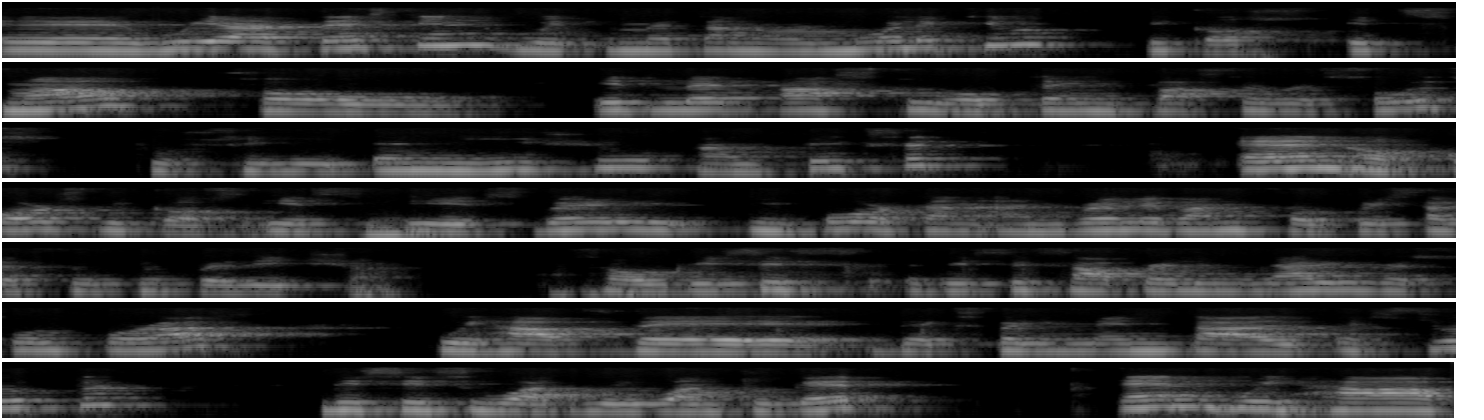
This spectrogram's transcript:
uh, we are testing with methanol molecule because it's small, so it led us to obtain faster results to see any issue and fix it. And of course, because it's, very important and relevant for crystal structure prediction. So this is, this is a preliminary result for us. We have the, the experimental structure. This is what we want to get. And we have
